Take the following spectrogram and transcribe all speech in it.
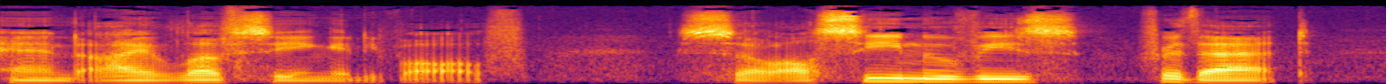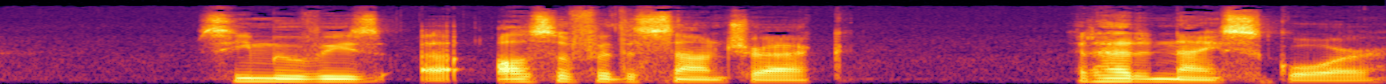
and I love seeing it evolve. So I'll see movies for that. See movies uh, also for the soundtrack. It had a nice score.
